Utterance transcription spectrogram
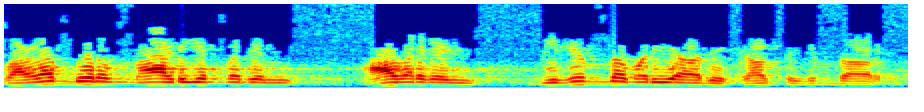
பழம்பெரும் நாடு என்பதில் அவர்கள் மிகுந்த மரியாதை காட்டுகின்றார்கள்.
